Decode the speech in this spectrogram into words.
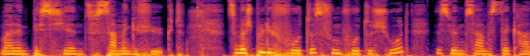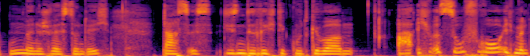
mal ein bisschen zusammengefügt. Zum Beispiel die Fotos vom Fotoshoot, das wir am Samstag hatten, meine Schwester und ich. Das ist, die sind richtig gut geworden ah, ich war so froh. Ich meine,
